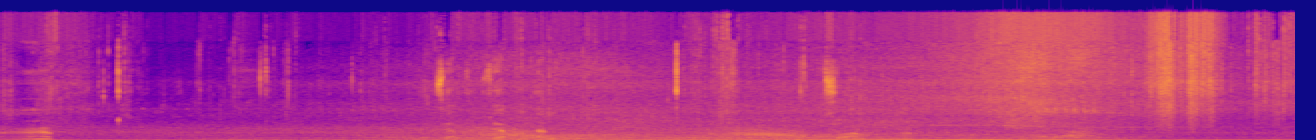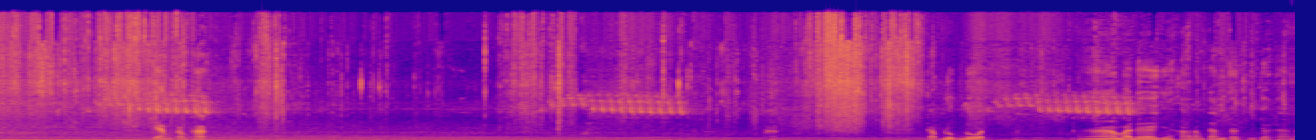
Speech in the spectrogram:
อ้าเสียบเสียบเหมือนกันสวมแก้มกับพักกับลูกโดดอ่ามาเด้อกินข้าวนำกันเจ้าที่เจ้าทาน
